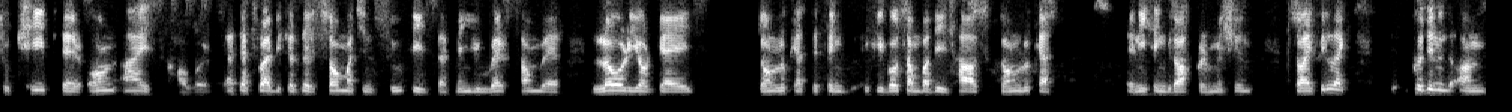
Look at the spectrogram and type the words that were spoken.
to keep their own eyes covered? That's why because there's so much in Sufis that when you were somewhere, lower your gaze, don't look at the thing. If you go somebody's house, don't look at anything without permission. So I feel like putting it on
